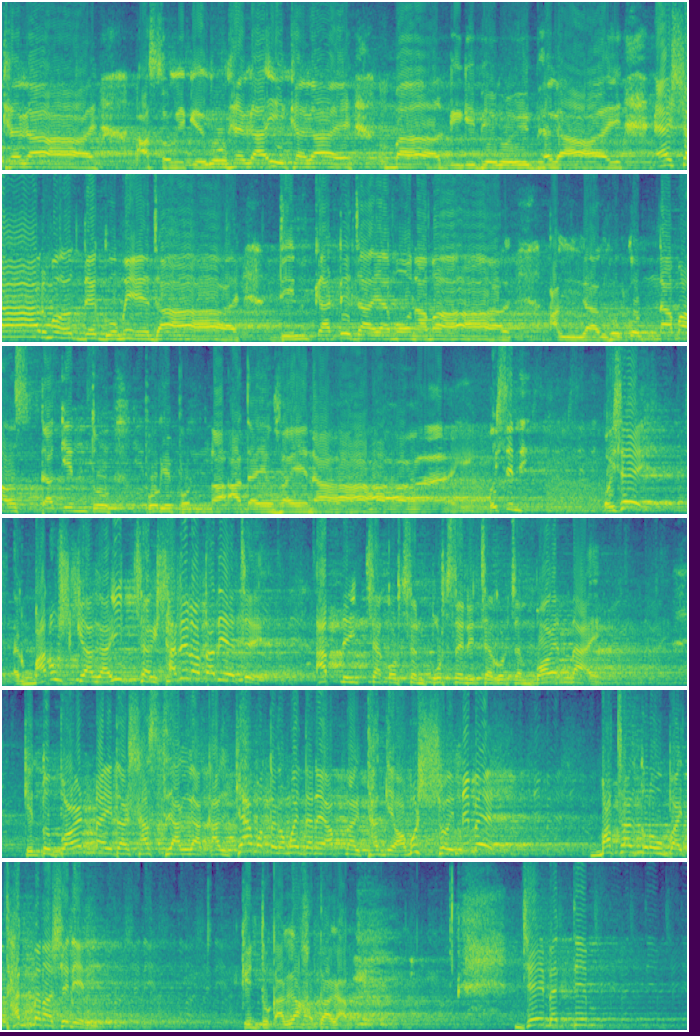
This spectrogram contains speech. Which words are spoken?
খেলায়। আসর গেল হেগাই খেলায়। মাগি বেরোয় ভেলায়। এশার মধ্যে ঘুমে যায়। দিন কাটে যায় এমন আমার। আল্লাহর হুকুম নামাজটা কিন্তু পরিপূর্ণ আদায় হয় না হইছে নি? হইছে? মানুষকে আল্লাহ ইচ্ছা, স্বাধীনতা দিয়েছে। আপনি ইচ্ছা করছেন, পড়ছেন, ইচ্ছা করছেন বয়ের নাই। কিন্তু বয়ের নাই এটা শাস্তি আল্লাহ কাল কেমন ময়দানে আপনার থাকে অবশ্যই নেবেন বাঁচার কোনো উপায় থাকবে না সেদিন। কিন্তু আল্লাহ তাআলা যে ব্যক্তি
